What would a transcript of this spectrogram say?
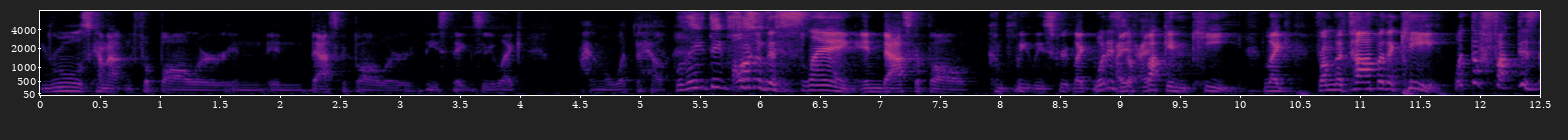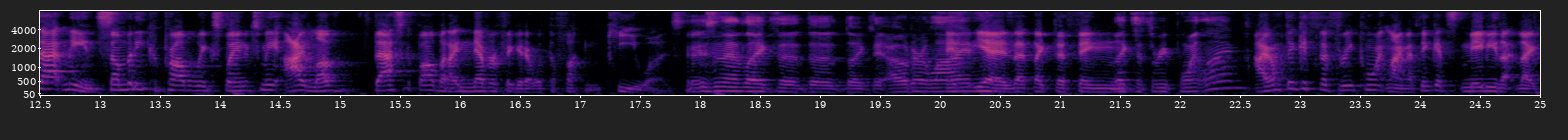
rules come out in football or in in basketball or these things, you're like. I don't know what the hell. Well, they- they also fucking- the slang in basketball completely screwed. Like, what is the I- fucking key? Like from the top of the key. What the fuck does that mean? Somebody could probably explain it to me. I love basketball, but I never figured out what the fucking key was. Isn't that like the the like the outer Is- line? yeah, is that like the thing? Like the three point line. I don't think it's the three point line. I think it's maybe like like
